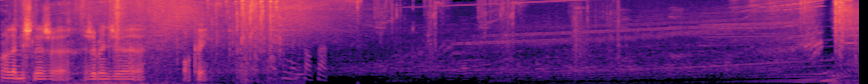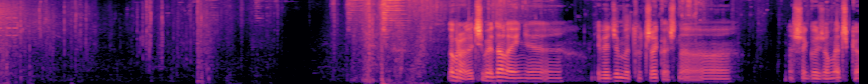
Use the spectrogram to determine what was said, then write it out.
Ale myślę, że, że będzie ok. Dobra, lecimy dalej. Nie, nie będziemy tu czekać na naszego ziomeczka.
